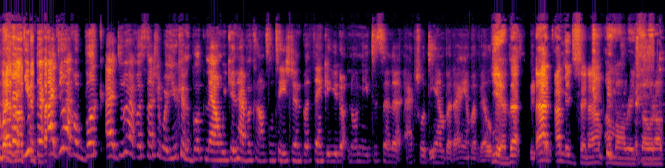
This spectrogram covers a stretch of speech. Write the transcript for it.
But As then I'm you, thinking- I do have a book. I do have a session where you can book now. We can have a consultation. But thank you. You don't no need to send an actual DM. But I am available. yeah, that I, I meant to say that. I'm, I'm already throwed off.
